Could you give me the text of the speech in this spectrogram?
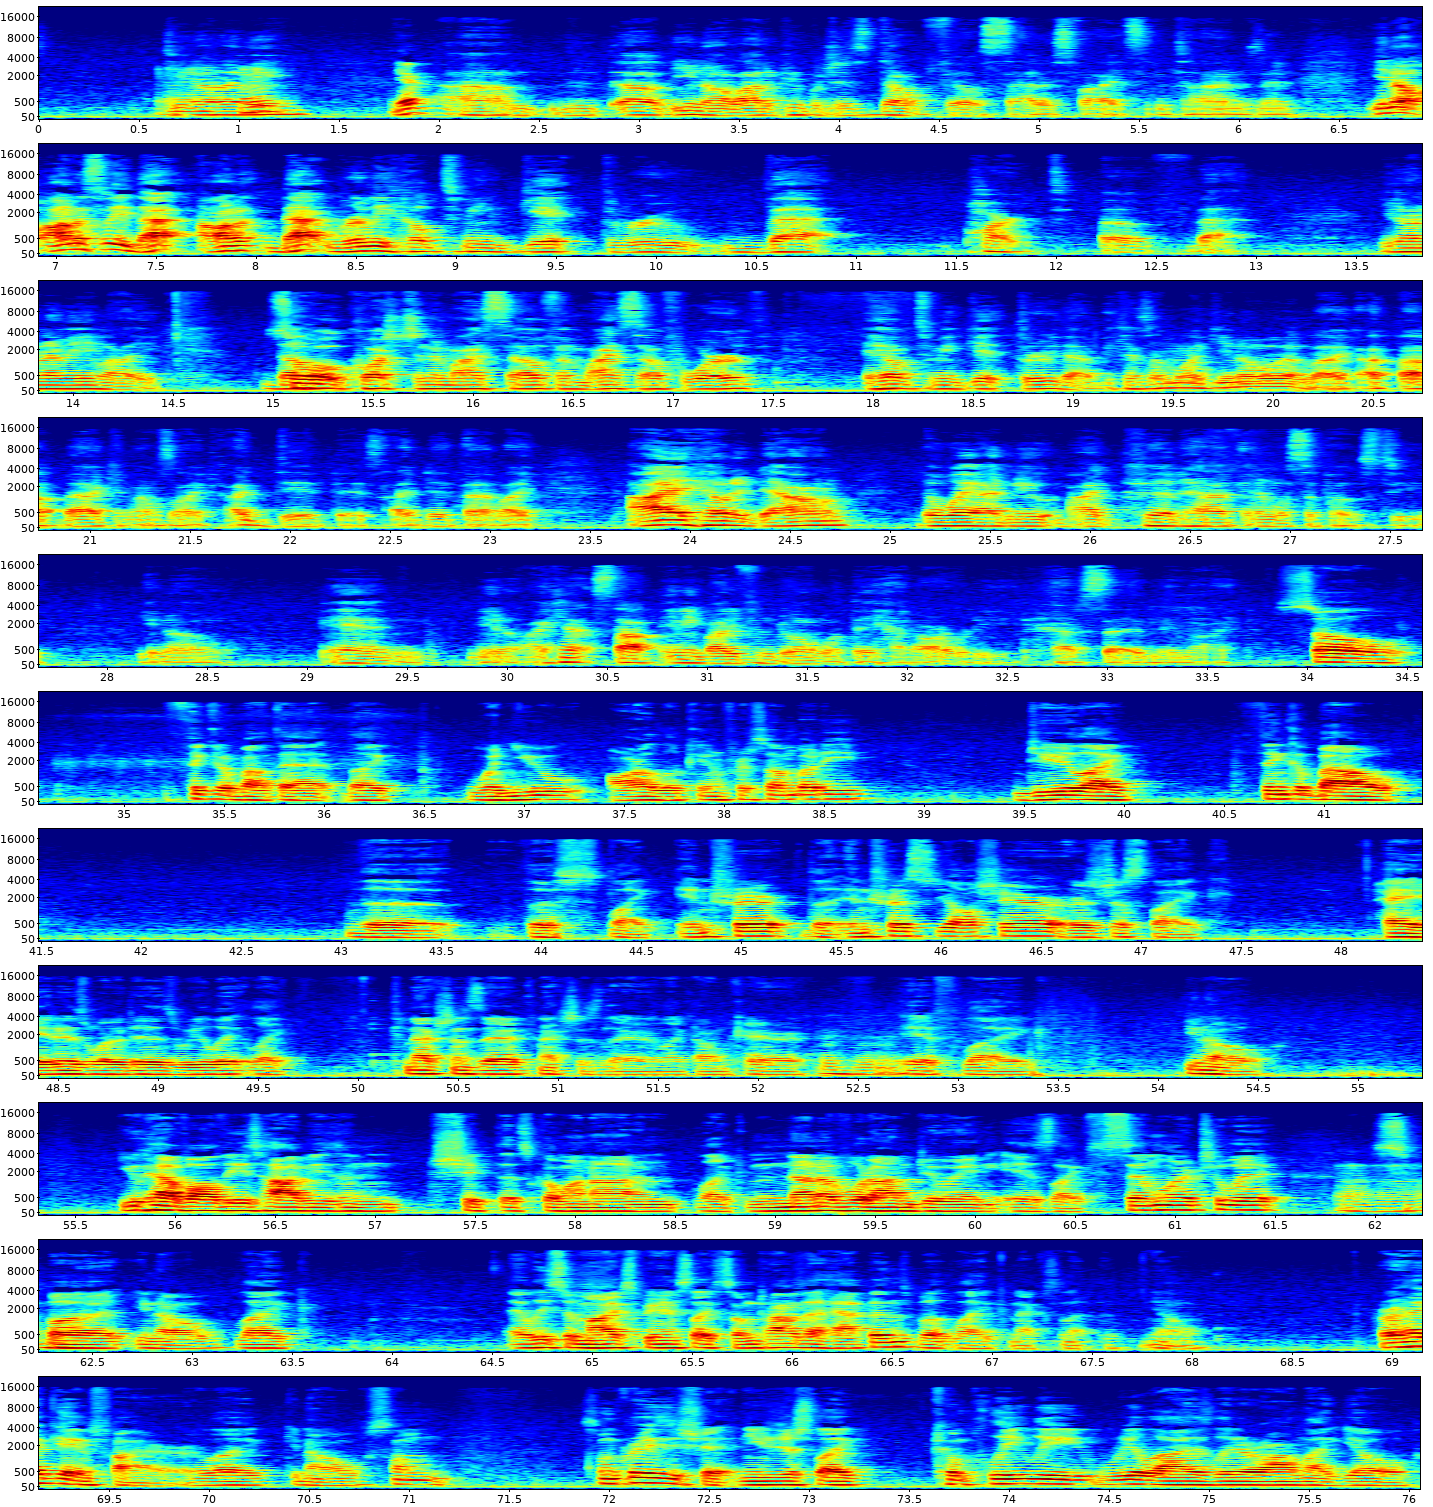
do you know what i Mhm. mean Yep. um, uh, you know, a lot of people just don't feel satisfied sometimes, and you know, honestly, that on that really helped me get through that part of that. You know what I mean? Like the So- whole questioning myself and my self worth. It helped me get through that because I'm like, you know what? Like I thought back and I was like, I did this, I did that. Like I held it down the way I knew I could have and was supposed to. You know, and you know I can't stop anybody from doing what they had already had said in their mind. So, thinking about that, like when you are looking for somebody, do you like think about the the like interest the interest y'all share, or is just like, hey, it is what it is. We li- like connections there, connections there. Like I don't care if like, you know. You have all these hobbies and shit that's going on, and like none of what I'm doing is like similar to it Mm-hmm. but you know like at least in my experience like sometimes that happens but like next you know her head game's fire or like you know some some crazy shit and you just like completely realize later on like yo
